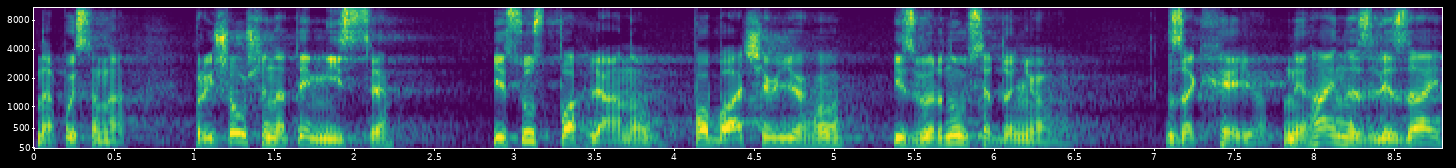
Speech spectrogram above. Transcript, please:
Написано: прийшовши на те місце, Ісус поглянув, побачив його і звернувся до нього. Закхею, негайно злізай,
